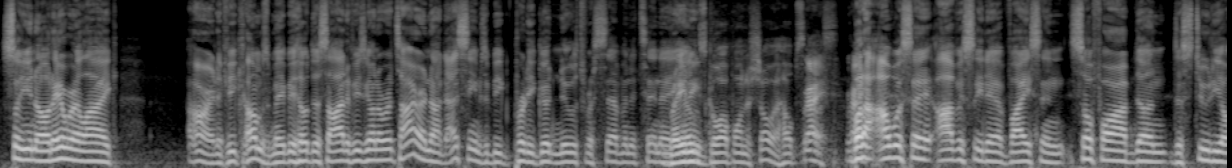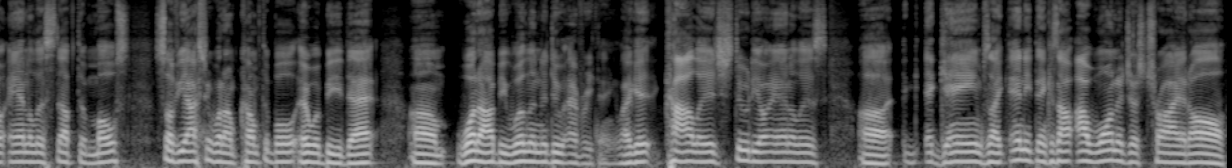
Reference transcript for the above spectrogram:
So you know they were like, all right, if he comes, maybe he'll decide if he's going to retire or not. That seems to be pretty good news for seven to ten a.m. ratings go up on the show. It helps Right. us. right. But I, I would say, obviously, the advice, and so far I've done the studio analyst stuff the most. So if you ask me what I'm comfortable, it would be that. Um, what I'd be willing to do, everything like it, college, studio analyst, uh, games, like anything, because I, I want to just try it all.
